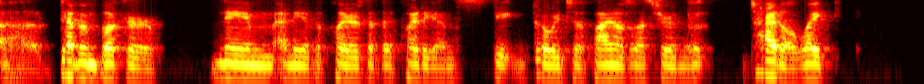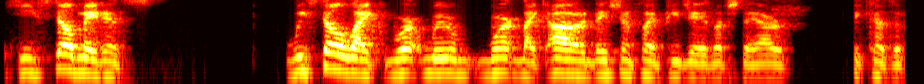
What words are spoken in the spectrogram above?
uh, Devin Booker, name any of the players that they played against going to the finals last year in the title, like he still made his. We still like we're, we weren't like oh they shouldn't play PJ as much as they are because of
